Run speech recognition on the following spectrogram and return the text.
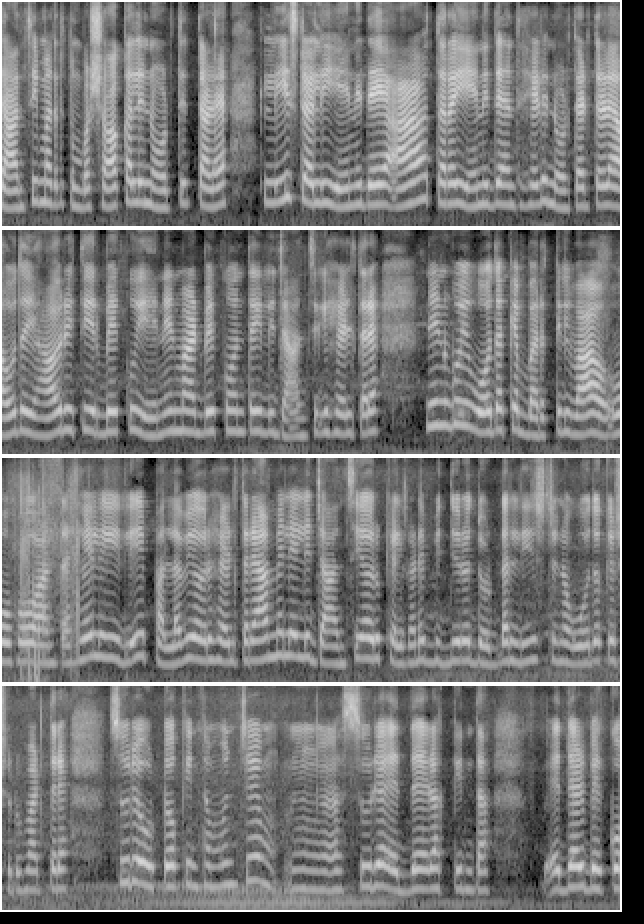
ಝಾನ್ಸಿ ಮಾತ್ರ ತುಂಬ ಶಾಕಲ್ಲಿ ನೋಡ್ತಿರ್ತಾಳೆ. ಲೀಸ್ಟಲ್ಲಿ ಏನಿದೆ, ಆ ಥರ ಏನಿದೆ ಅಂತ ಹೇಳಿ ನೋಡ್ತಾ ಇರ್ತಾಳೆ. ಹೌದು, ಯಾವ ರೀತಿ ಇರಬೇಕು, ಏನೇನು ಮಾಡಬೇಕು ಅಂತ ಇಲ್ಲಿ ಝಾನ್ಸಿಗೆ ಹೇಳ್ತಾರೆ. ನಿನಗೂ ಓದೋಕ್ಕೆ ಬರ್ತಿಲ್ವಾ? ಓಹೋ ಅಂತ ಹೇಳಿ ಇಲ್ಲಿ ಪಲ್ಲವಿ ಅವರು ಹೇಳ್ತಾರೆ. ಆಮೇಲೆ ಇಲ್ಲಿ ಜಾನ್ಸಿ ಅವರು ಕೆಳಗಡೆ ಬಿದ್ದಿರೋ ದೊಡ್ಡ ಲೀಸ್ಟನ್ನು ಓದೋಕ್ಕೆ ಶುರು ಮಾಡ್ತಾರೆ. ಸೂರ್ಯ ಹುಟ್ಟೋಕ್ಕಿಂತ ಮುಂಚೆ ಸೂರ್ಯ ಎದ್ದೇಳೋಕ್ಕಿಂತ ಎದ್ದೇಳಬೇಕು,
